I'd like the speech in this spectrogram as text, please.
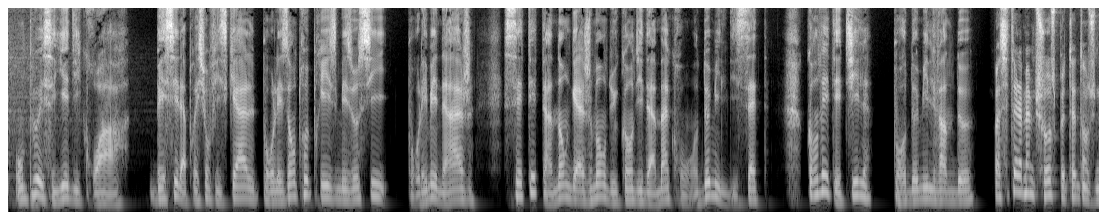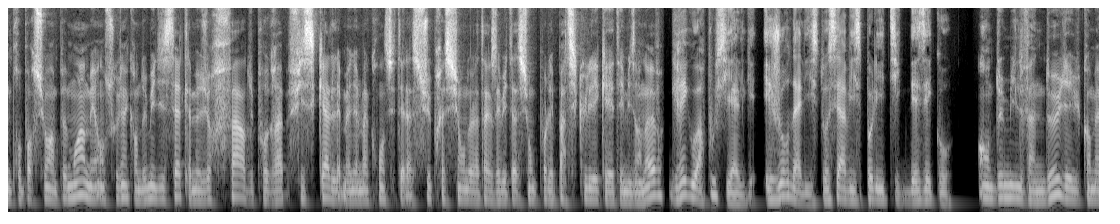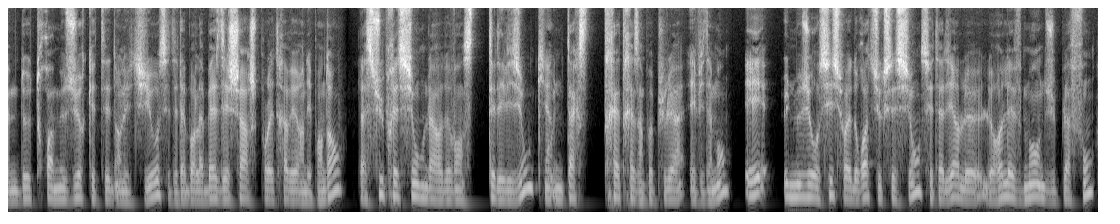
On peut essayer d'y croire Baisser la pression fiscale pour les entreprises, mais aussi pour les ménages, c'était un engagement du candidat Macron en 2017. Qu'en était-il pour 2022 bah, C'était la même chose, peut-être dans une proportion un peu moins, mais on se souvient qu'en 2017, la mesure phare du programme fiscal d'Emmanuel Macron, c'était la suppression de la taxe d'habitation pour les particuliers qui a été mise en œuvre. Grégoire Poussielgue est journaliste au service politique des échos. En 2022, il y a eu quand même deux, trois mesures qui étaient dans les tuyaux. C'était d'abord la baisse des charges pour les travailleurs indépendants, la suppression de la redevance télévision, qui est une taxe très très impopulaire évidemment, et une mesure aussi sur les droits de succession, c'est-à-dire le, relèvement du plafond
